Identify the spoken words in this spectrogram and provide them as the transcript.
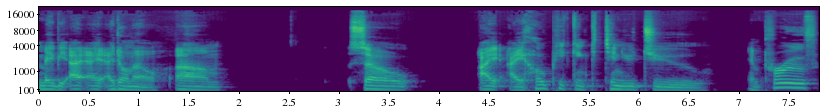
Maybe I I, I don't know. Um, so I I hope he can continue to improve,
